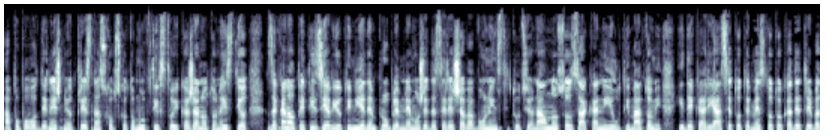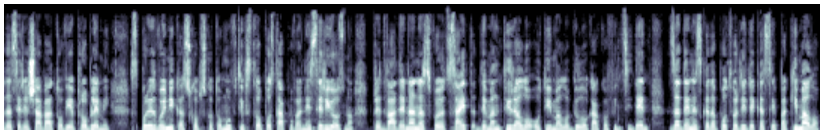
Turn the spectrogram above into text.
а по повод денешниот прес на Скопското муфтивство и кажаното на истиот, за Канал 5 изјави оти ниеден проблем не може да се решава вон институционално со закани и ултиматуми и дека Риасетот е местото каде треба да се решаваат овие проблеми. Според Војника, Скопското муфтивство постапува несериозно. Пред два дена на својот сајт демантирало оти имало било каков инцидент, за денеска да потврди дека сепак имало.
